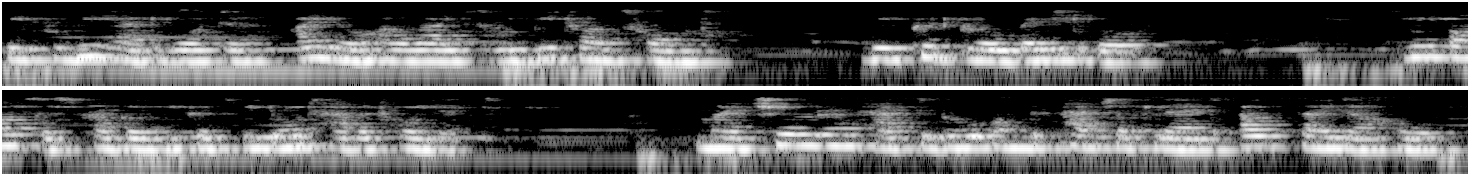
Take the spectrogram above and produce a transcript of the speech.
If we had water, I know our lives would be transformed. We could grow vegetables. We also struggle because we don't have a toilet. My children have to go on the patch of land outside our home.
